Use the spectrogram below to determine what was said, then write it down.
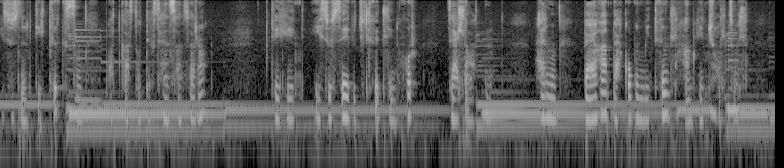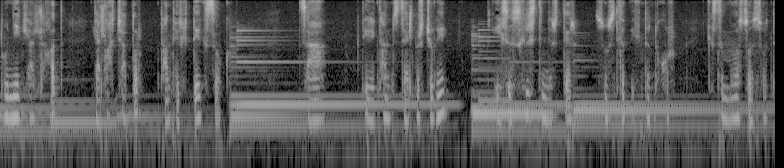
Иесус нэрт итгэх гэсэн подкастуудыг сайн сонсороо. Тэгээд Иесусээ гэж хэлэхэд л нөхөр зайлан отно. Харин байгаа байхгүйг нь мэдэх нь хамгийн чухал зүйл. Түүнийг ялгахад ялгах чадвар танд хэрэгтэй гэсэн үг. За тэгээд танд залбирч өгье. Иесус Христийн нэрээр сүнслэг ихтер нөхөр гэсэн муу сүнсүүд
